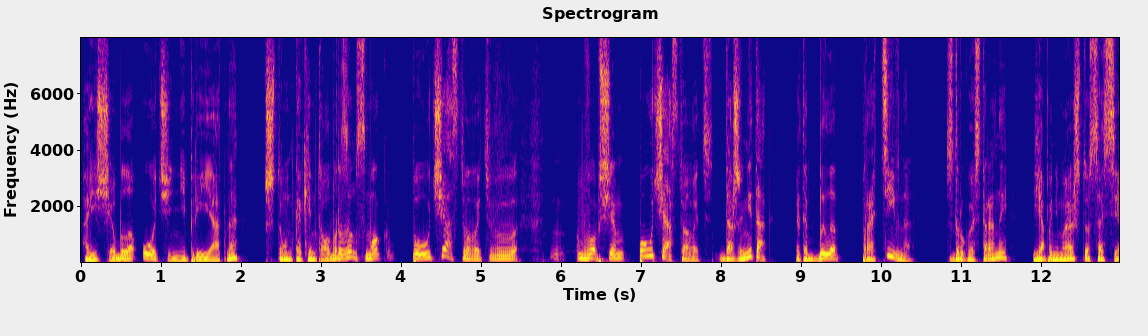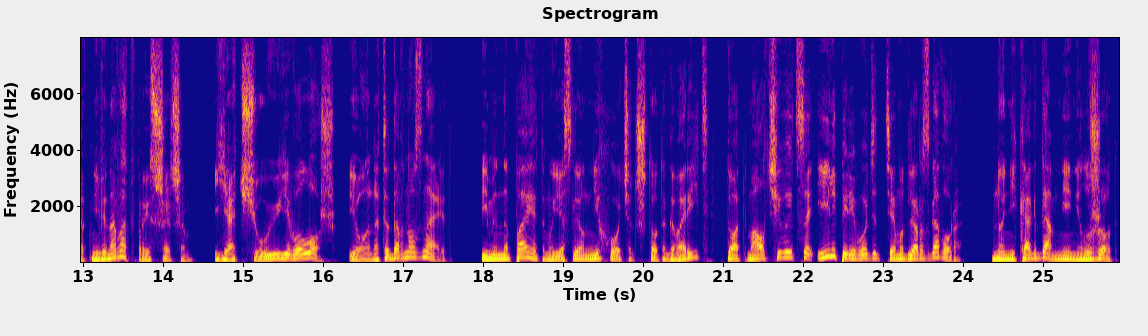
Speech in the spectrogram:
А еще было очень неприятно, что он каким-то образом смог поучаствовать в... В общем, поучаствовать. Даже не так. Это было противно. С другой стороны, я понимаю, что сосед не виноват в происшедшем. Я чую его ложь, и он это давно знает. Именно поэтому, если он не хочет что-то говорить, то отмалчивается или переводит тему для разговора. Но никогда мне не лжет.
